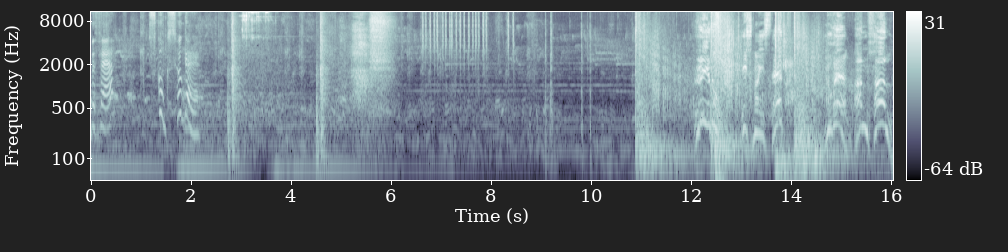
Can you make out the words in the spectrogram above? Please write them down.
Befäl? Skogshuggare? Ers Majestät! Nåväl, anfall!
